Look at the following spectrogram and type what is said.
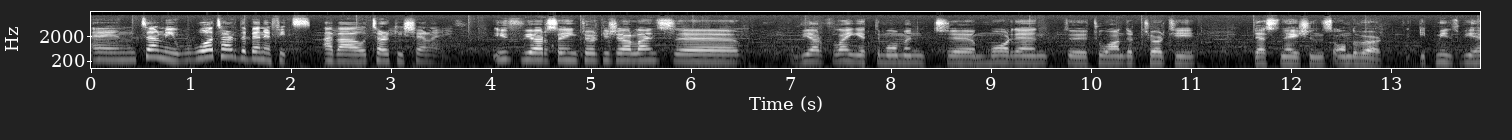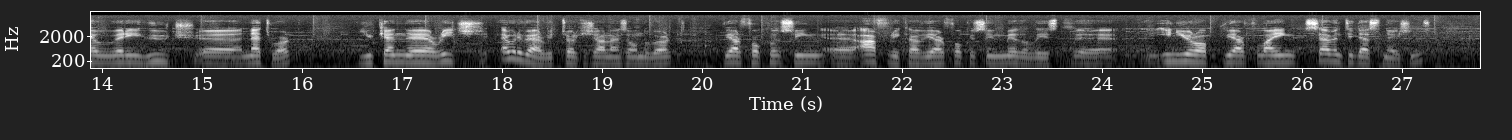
And tell me, what are the benefits about Turkish Airlines? If we are saying Turkish Airlines, uh, we are flying at the moment uh, more than uh, 230 destinations on the world. It means we have a very huge uh, network. You can uh, reach everywhere with Turkish Airlines on the world. We are focusing uh, Africa, we are focusing Middle East. Uh, in Europe, we are flying 70 destinations.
